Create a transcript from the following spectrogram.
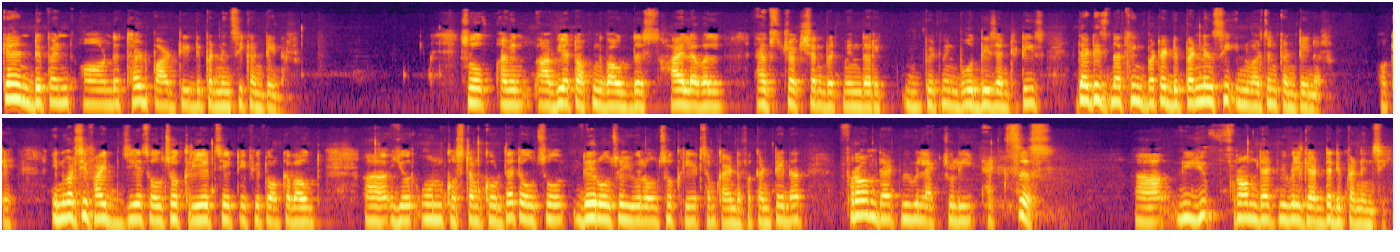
can depend on the third party dependency container. So i mean uh, we are talking about this high level abstraction between the between both these entities that is nothing but a dependency inversion container. Okay. Inversified js also creates it. If you talk about uh, your own custom code that also there also you will also create some kind of a container. From that we will actually access uh, we from that we will get the dependency.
